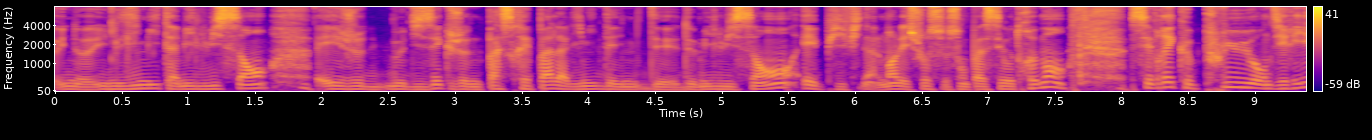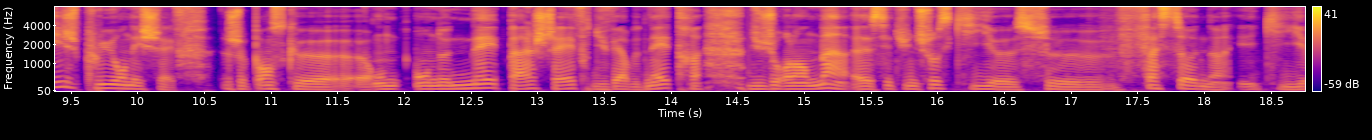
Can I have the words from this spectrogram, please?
une, une limite à 1800 et je me disais que je ne passerais pas la limite des, des, de 1800 et puis finalement les choses se sont passées autrement. C'est vrai que plus on dirige, plus on est chef. Je pense que euh, on, on ne naît pas chef du verbe naître du jour au lendemain. Euh, c'est une chose qui euh, se façonne et qui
